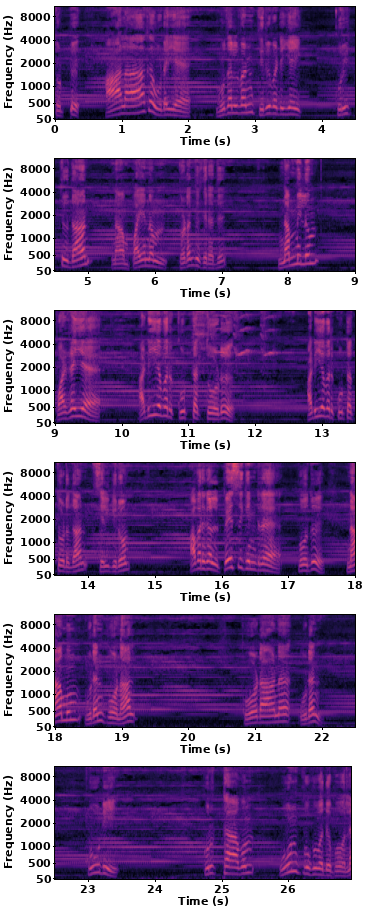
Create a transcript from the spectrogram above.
தொட்டு ஆளாக உடைய முதல்வன் திருவடியை குறித்துதான் நாம் பயணம் தொடங்குகிறது. நம்மிலும் பழைய அடியவர் கூட்டத்தோடு அடியவர் கூட்டத்தோடு தான் செல்கிறோம். அவர்கள் பேசுகின்ற போது நாமும் உடன் போனால் கோடான உடன் கூடி குருட்டாவும் ஊன் புகுவது போல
